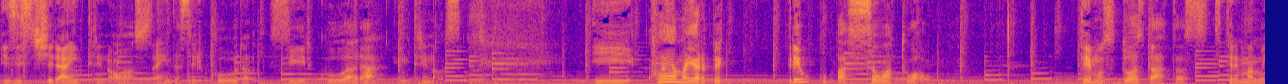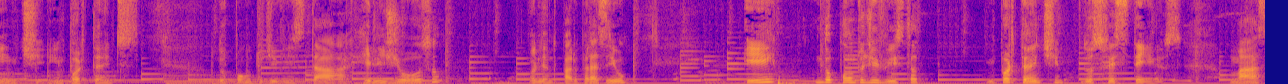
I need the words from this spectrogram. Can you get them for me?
existirá entre nós, ainda circula, circulará entre nós. E qual é a maior pre preocupação atual? Temos duas datas extremamente importantes do ponto de vista religioso, olhando para o Brasil, e do ponto de vista importante dos festeiros, mas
